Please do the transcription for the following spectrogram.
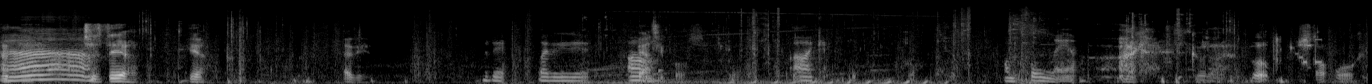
Ah. Just there. Yeah. Have you? What did, what did you? Oh. Bouncy balls. Oh, okay. I'm full now. Okay, good. Oh, stop walking.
